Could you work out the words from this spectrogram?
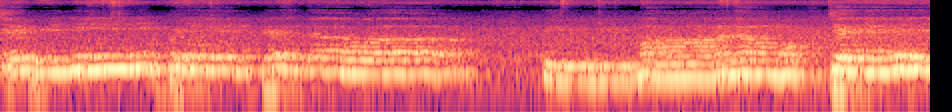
చెవిని పెట్టదవా? తీర్మానము చేయకనే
